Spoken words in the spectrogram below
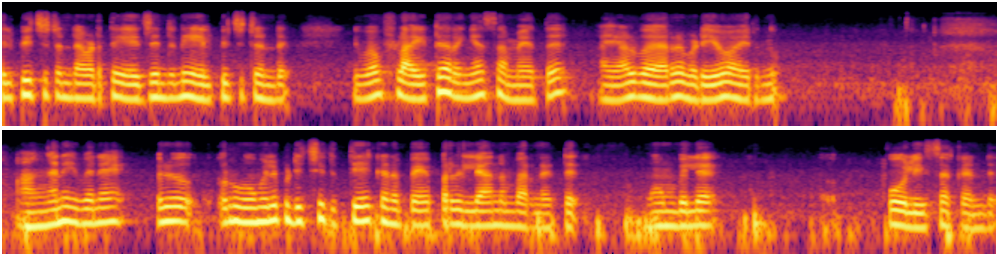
ഏൽപ്പിച്ചിട്ടുണ്ട് അവിടുത്തെ ഏജന്റിനെ ഏൽപ്പിച്ചിട്ടുണ്ട്. ഇവൻ ഫ്ലൈറ്റ് ഇറങ്ങിയ സമയത്ത് അയാൾ വേറെ എവിടെയോ ആയിരുന്നു. അങ്ങനെ ഇവനെ ഒരു റൂമിൽ പിടിച്ചിരുത്തിയേക്കാണ് പേപ്പർ ഇല്ല എന്നും പറഞ്ഞിട്ട് മുമ്പിൽ പോലീസൊക്കെ ഉണ്ട്.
